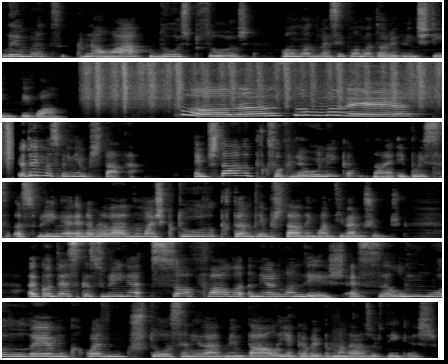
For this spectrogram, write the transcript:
Lembra-te que não há duas pessoas com uma doença inflamatória do intestino igual. Foda-se, uma vez. Eu tenho uma sobrinha emprestada. Emprestada porque sou filha única, não é? E por isso a sobrinha é, na verdade, mais que tudo, portanto, emprestada enquanto estivermos juntos. Acontece que a sobrinha só fala neerlandês, essa língua do demo que quase me custou a sanidade mental e acabei por mandar às ortigas.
